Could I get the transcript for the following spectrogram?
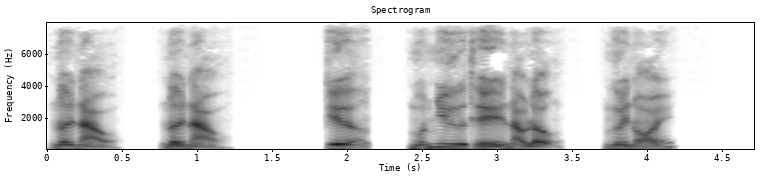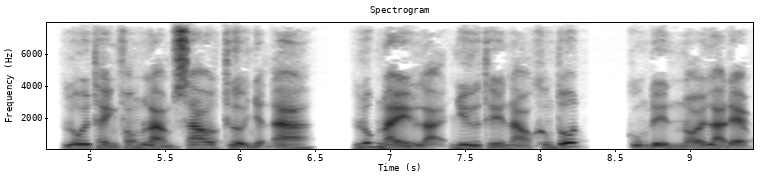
Nơi nào, nơi nào? kia muốn như thế nào lộng, ngươi nói. Lôi thành phong làm sao thừa nhận A, lúc này lại như thế nào không tốt, cũng đến nói là đẹp.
